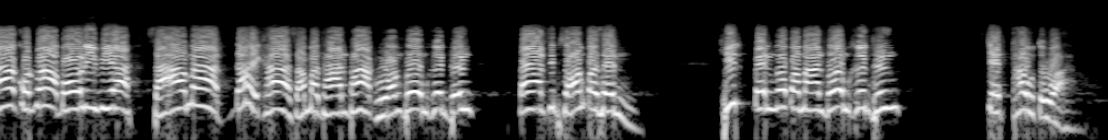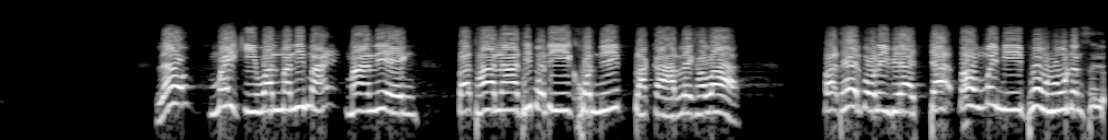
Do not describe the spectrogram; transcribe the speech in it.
ปรากฏว่าโบลิเวียสามารถได้ค่าสัมปทานภาคหลวงเพิ่มขึ้นถึง 82เปอร์เซ็นคิดเป็นงบประมาณเพิ่มขึ้นถึงเจ็ดเท่าตัว แล้วไม่กี่วันมานี้มามานี้เอง ประธานาธิบดีคนนี้ประกาศเลยครับว่า ประเทศโบลิเวียจะต้องไม่มีผู้รู้หนังสือ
